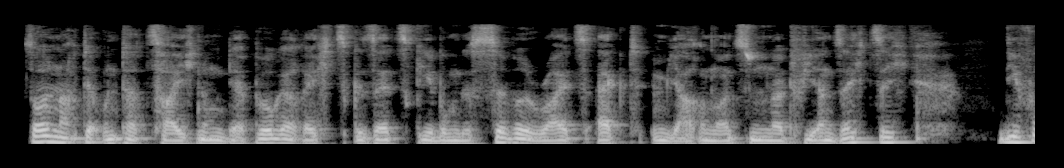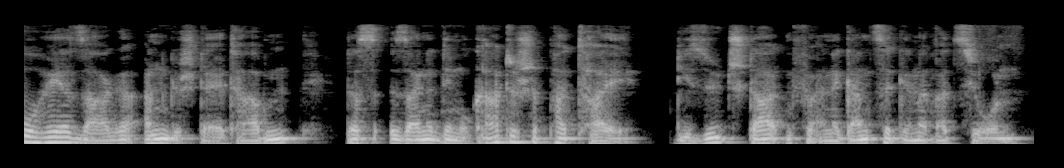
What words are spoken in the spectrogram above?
soll nach der Unterzeichnung der Bürgerrechtsgesetzgebung des Civil Rights Act im Jahre 1964 die Vorhersage angestellt haben, dass seine Demokratische Partei die Südstaaten für eine ganze Generation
